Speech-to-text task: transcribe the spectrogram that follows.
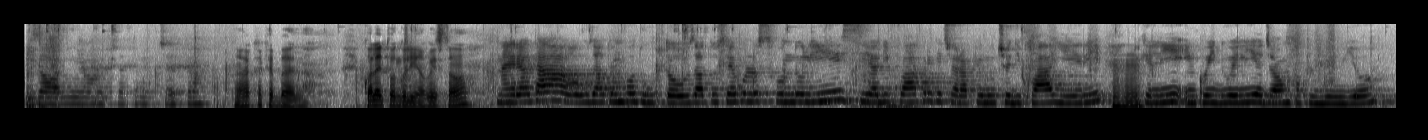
Bisogno, eccetera, eccetera. Guarda che bello. Qual è il tuo angolino questo? Ma in realtà ho usato un po' tutto, ho usato sia quello sfondo lì, sia di qua perché c'era più luce di qua ieri, Mhm. perché lì in quei due lì è già un po' più buio.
